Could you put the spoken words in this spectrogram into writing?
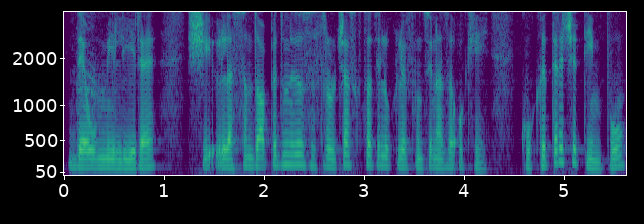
de umilire și îl lăsăm doar pe Dumnezeu să strălucească, toate lucrurile funcționează ok. Cu cât trece timpul,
